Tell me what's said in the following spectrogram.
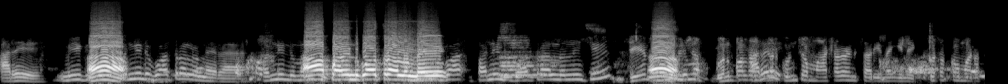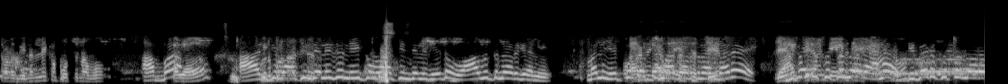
అరే మీకు. పన్నెండు గోత్రాలు ఉన్నాయిరా. పన్నెండు. పన్నెండు గోత్రాలు ఉన్నాయి. పన్నెండు గోత్రాల నుంచి. కొంచెం గుణపాల్ గారు కొంచెం మాట్లాడండి సార్. ఈయన ఎక్కువ తక్కువ మాట్లాడుతున్నాడు. వినలేకపోతున్నాము. అబ్బా ఆడికి గారు. తెలీదు నీకు వాక్యం తెలీదు. ఏదో వాగుతున్నారు కానీ మళ్ళీ ఎక్కువ నిమిషం, మాట్లాడుతున్నారు. డిబేట్ కూర్చున్నారా?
